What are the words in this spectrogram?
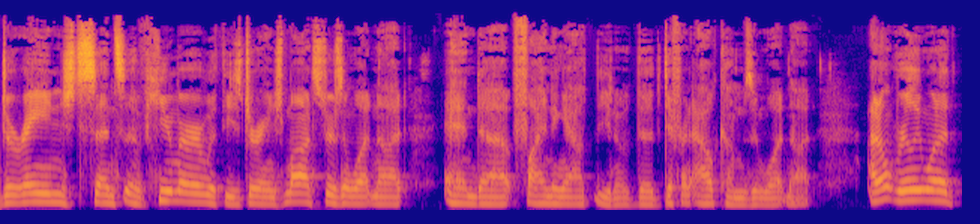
deranged sense of humor with these deranged monsters and whatnot, and uh, finding out you know the different outcomes and whatnot. I don't really want to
